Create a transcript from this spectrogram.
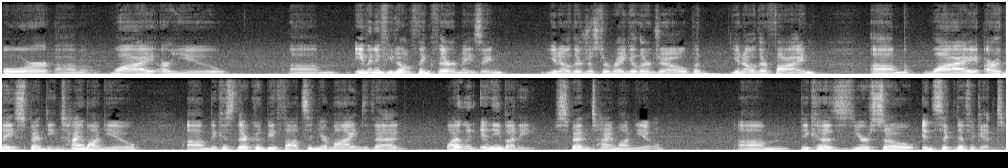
Or um, why are you um, even if you don't think they're amazing you know they're just a regular joe but you know they're fine um, why are they spending time on you? Um, because there could be thoughts in your mind that why would anybody spend time on you? Um, because you're so insignificant.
